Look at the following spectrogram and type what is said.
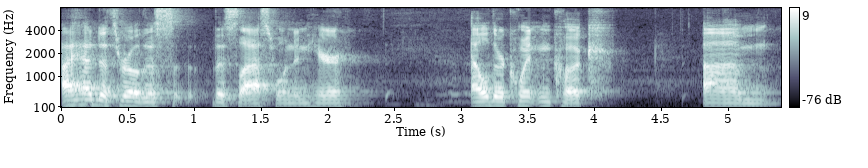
I had to throw this this last one in here. Elder Quentin Cook. Um,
